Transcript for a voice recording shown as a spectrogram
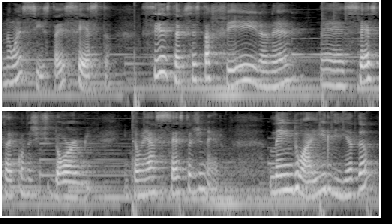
não é sexta, é sexta. Sexta é sexta-feira, né? É, sexta é quando a gente dorme. Então é a Sesta de Nero. Lendo a Ilíada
